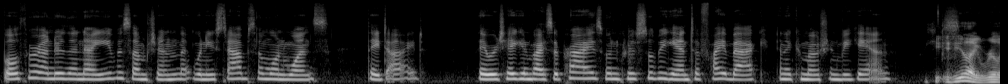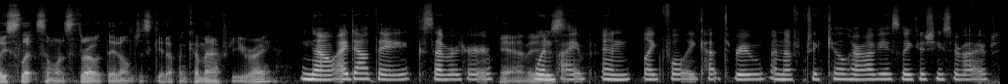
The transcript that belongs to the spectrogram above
both were under the naive assumption that when you stab someone once, they died. They were taken by surprise when Crystal began to fight back and a commotion began. If you like really slit someone's throat, they don't just get up and come after you, right? No, I doubt they severed her Yeah, they just, windpipe and like fully cut through enough to kill her, obviously, because she survived.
